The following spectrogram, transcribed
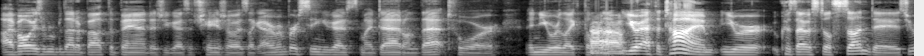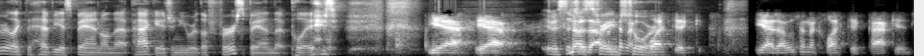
I've always remembered that about the band as you guys have changed. I was like, I remember seeing you guys, my dad, on that tour, and you were like the Uh-huh. you were at the time you were because I was still Sundays. You were like the heaviest band on that package, and you were the first band that played. Yeah, yeah. it was such no, a that strange was an tour. eclectic. Yeah, that was an eclectic package.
